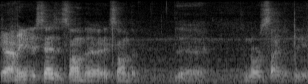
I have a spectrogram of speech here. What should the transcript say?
Yeah, I mean, it says it's on the it's on the the, the north side of the.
